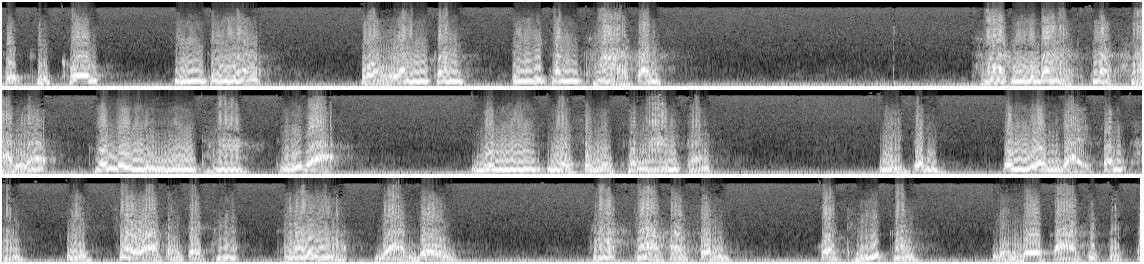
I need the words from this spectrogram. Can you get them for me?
ทึกคึกโคมกินกันแล้วห่วงลำกันตีกันฆ่ากันขาดไม่ได้ถ้าขาดแล้ว เขาดูหมิ่นนินทาถือว่าบุญนั้นไม่สนุกสนานกันนี่เป็นเป็นเรื่องใหญ่สำคัญไม่ใช่ว่าตั้งใจพระคารวะญาติโยมพระเจ้าพระสงฆ์ก็ถือกันอย่างโลกาที่ไปไต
